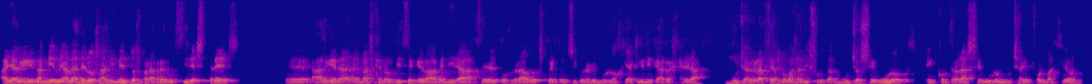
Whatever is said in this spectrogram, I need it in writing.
Hay alguien que también me habla de los alimentos para reducir estrés. Eh, alguien además que nos dice que va a venir a hacer el posgrado experto en psiconeuroinmunología clínica de Regenera. Muchas gracias, lo vas a disfrutar mucho, seguro. Encontrarás seguro mucha información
